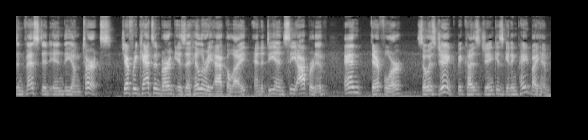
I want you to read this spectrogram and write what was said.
invested in the Young Turks. Jeffrey Katzenberg is a Hillary acolyte and a DNC operative, and therefore, so is Cenk, because Cenk is getting paid by him.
